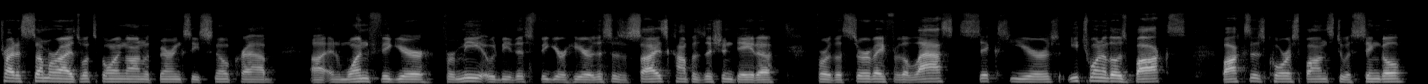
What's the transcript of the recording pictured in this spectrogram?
try to summarize what's going on with Bering Sea snow crab uh, in one figure, for me, it would be this figure here. This is a size composition data for the survey for the last six years. Each one of those box boxes corresponds to a single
